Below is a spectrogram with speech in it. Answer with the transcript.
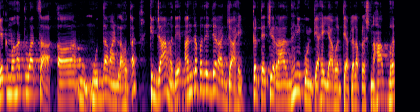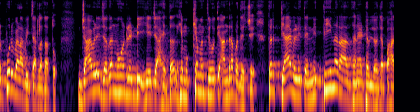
एक महत्त्वाचा मुद्दा मांडला होता की ज्यामध्ये आंध्र प्रदेश जे राज्य आहे तर त्याची राजधानी कोणती आहे यावरती आपल्याला प्रश्न हा भरपूर वेळा विचारला जातो. ज्यावेळी जगनमोहन रेड्डी हे जे आहेत हे मुख्यमंत्री होते आंध्र प्रदेशचे तर त्यावेळी त्यांनी तीन राजधान्या ठेवल्या होत्या. पहा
